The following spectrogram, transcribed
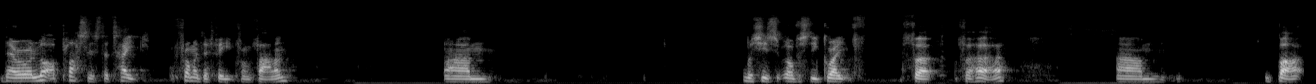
there are a lot of pluses to take from a defeat from Fallon, um, which is obviously great for for her. Um, but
